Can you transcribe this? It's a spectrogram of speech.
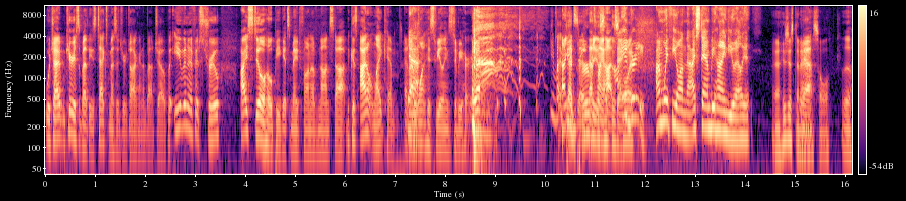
which I'm curious about these text messages you're talking about, Joe. But even if it's true, I still hope he gets made fun of nonstop because I don't like him and Yeah. I want his feelings to be hurt. He might I- be That's it. That's impervious my at hot this take. I agree. I'm with you on that. I stand behind you, Elliot. Yeah, he's just an Yeah. asshole. Ugh.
